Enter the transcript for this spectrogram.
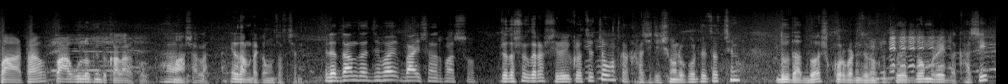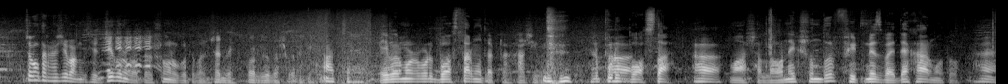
পাটাও পাগুলো কিন্তু কালারফুল হ্যাঁ। মাশাল্লাহ এর দামটা কেমন চাচ্ছেন? এটার দাম যাচ্ছে ভাই বাইশ হাজার পাঁচশো। প্রিয় দর্শক যারা শিরোই করছে চমৎকার খাসিটি সংগ্রহ করতে চাচ্ছেন। দু দাঁত বয়স কোরবানির জন্য কিন্তু একদম রেড খাসি। চমৎকার খাসি বাংলাদেশের যে কোনো প্রান্তে সংগ্রহ করতে পারেন। শুনবে পরবর্তী দর্শক আচ্ছা। এবার মোটামুটি বস্তার মতো একটা খাসি এটা পুরো হ্যাঁ। বস্তা। হ্যাঁ। মাশাল্লাহ অনেক সুন্দর ফিটনেস ভাই দেখার মতো। হ্যাঁ।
